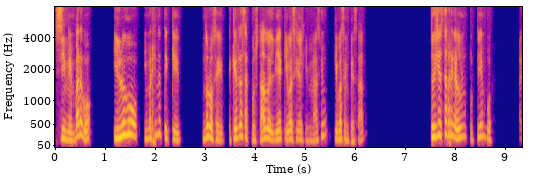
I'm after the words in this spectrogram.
Sin embargo, y luego imagínate que, no lo sé, te quedas acostado el día que ibas a ir al gimnasio, que ibas a empezar. Entonces ya estás regalando tu tiempo. ¿A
